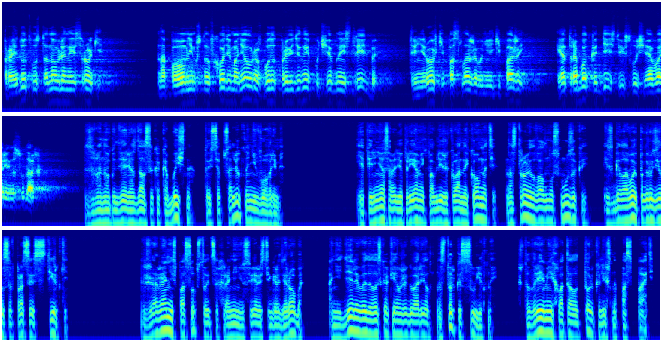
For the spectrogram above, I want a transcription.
пройдут в установленные сроки. Напомним, что в ходе маневров будут проведены учебные стрельбы, тренировки по слаживанию экипажей и отработка действий в случае аварии на судах. Звонок в дверь раздался как обычно, то есть абсолютно не вовремя. Я перенес радиоприемник поближе к ванной комнате, настроил волну с музыкой и с головой погрузился в процесс стирки. Жара не способствует сохранению свежести гардероба, а неделя выдалась, как я уже говорил, настолько суетной, что времени хватало только лишь на поспать.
